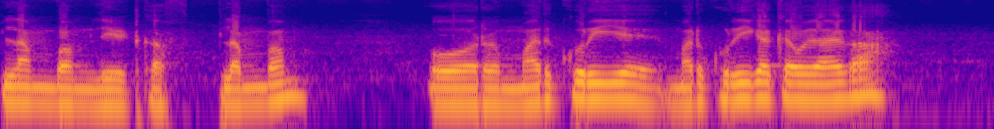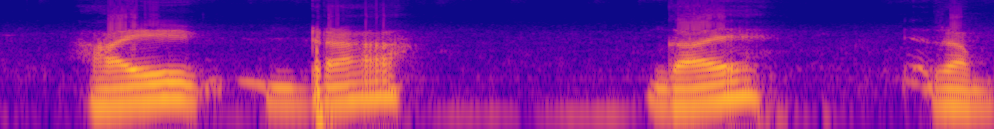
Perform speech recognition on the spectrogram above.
प्लम्बम लीड का। प्लम्बम और मरकुरी है मरकुरी का क्या हो जाएगा? हाइड्रा गाय रम।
